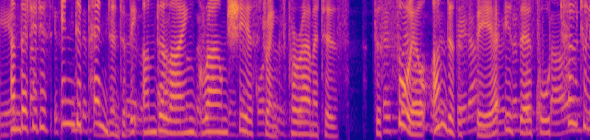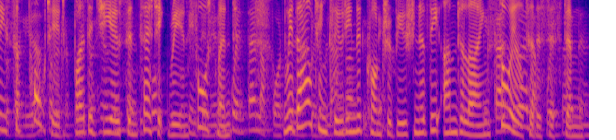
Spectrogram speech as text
and that it is independent of the underlying ground shear strength parameters. The soil under the sphere is therefore totally supported by the geosynthetic reinforcement without including the contribution of the underlying soil to the system.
